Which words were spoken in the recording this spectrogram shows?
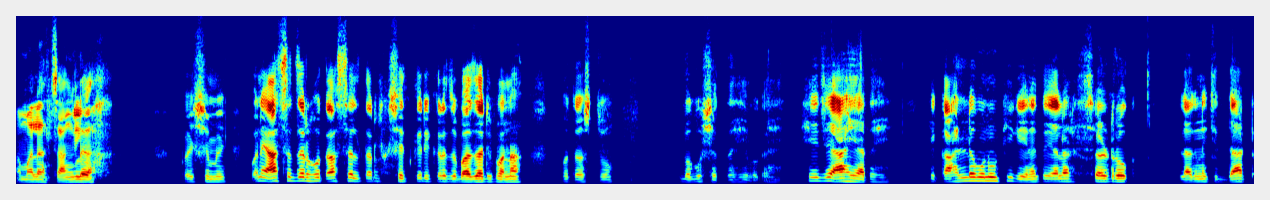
आम्हाला चांगलं पैसे मिळेल. पण असं जर होत असेल तर शेतकरी कर्जबाजारीपणा होत असतो. बघू शकता हे बघा हे जे आहे आता हे हे काढलं म्हणून ठीक आहे ना तर याला सड रोग लागण्याची दाट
